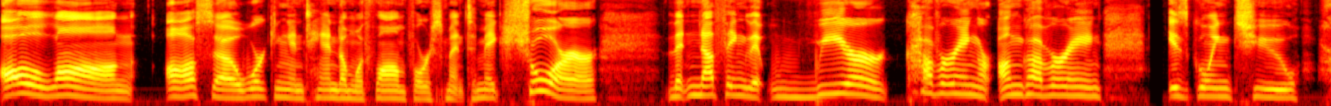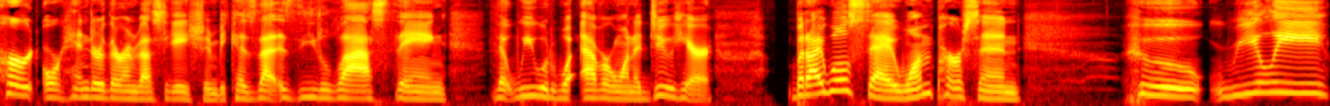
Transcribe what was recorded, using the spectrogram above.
all along, also working in tandem with law enforcement to make sure that nothing that we're covering or uncovering is going to hurt or hinder their investigation because that is the last thing that we would ever want to do here. But I will say, one person who really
